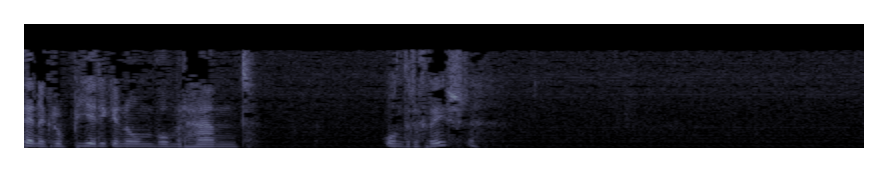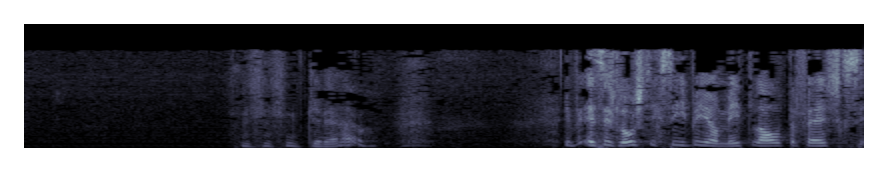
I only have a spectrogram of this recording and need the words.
diesen Gruppierungen um, die wir haben unter den Christen? genau. Es war lustig, ich war ja im Mittelalterfest.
